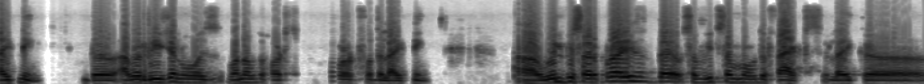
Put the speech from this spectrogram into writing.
lightning. The our region was one of the hotspot for the lightning uh, we'll be surprised the, with some of the facts like uh,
